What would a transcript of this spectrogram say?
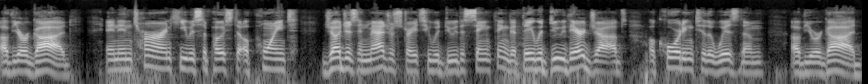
of your God. And in turn, he was supposed to appoint judges and magistrates who would do the same thing, that they would do their jobs according to the wisdom of your God.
